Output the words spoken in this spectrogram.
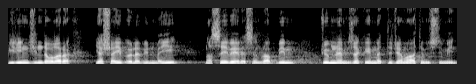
bilincinde olarak yaşayıp ölebilmeyi nasip eylesin Rabbim cümlemize kıymetli cemaati müslimin.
